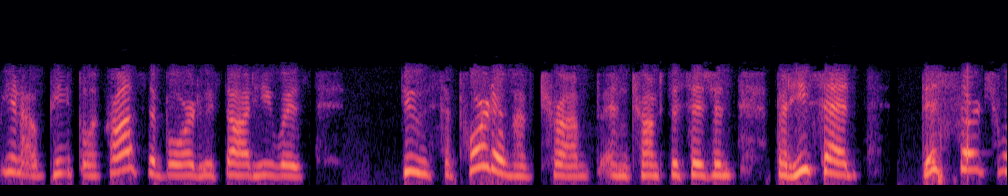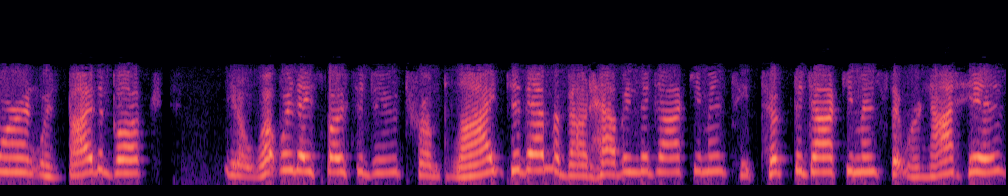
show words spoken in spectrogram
you know people across the board who thought he was too supportive of Trump and Trump's decision. But he said this search warrant was by the book you know, what were they supposed to do? Trump lied to them about having the documents. He took the documents that were not his.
